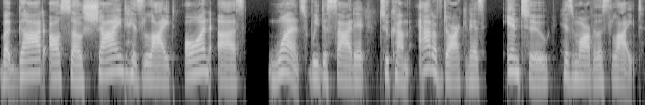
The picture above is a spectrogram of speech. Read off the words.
but God also shined his light on us once we decided to come out of darkness into his marvelous light.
